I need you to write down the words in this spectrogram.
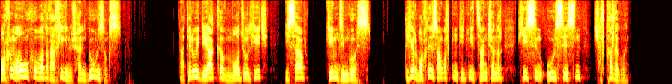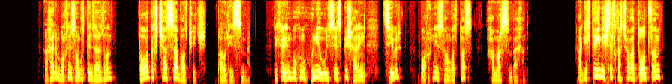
Бурхан ууганхүү болго ахыг нь биш харин дүүг нь сонгосон. А тэр үед Яаков муу зүйл хийж Исав гим зэмгүй байсан. Тэгэхээр Бурханы сонголт нь тэдний зан чанар хийсэн үйлсээс нь шалтгаалаагүй байна. Харин Бурханы сонголтын зорилго нь дуудагчаасаа болж гэж Паул хэлсэн байна. Тэгэхээр энэ бүхэн хүний үйлсээс биш харин цэвэр Бурханы сонголтоос хамаарсан байх нь. А гэхдээ энэ ишлэлд гарч байгаа дуудлага нь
